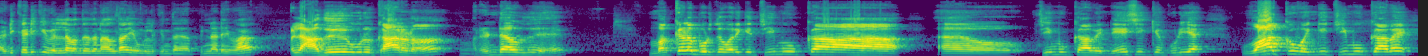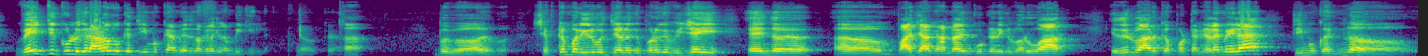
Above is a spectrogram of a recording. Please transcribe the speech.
அடிக்கடிக்கு வெளில வந்ததுனால தான் இவங்களுக்கு இந்த பின்னடைவா? இல்லை அது ஒரு காரணம். ரெண்டாவது மக்களை பொறுத்த வரைக்கும் திமுக திமுகவை நேசிக்கக்கூடிய வாக்கு வங்கி திமுகவை வைத்துக் கொள்ளுகிற அளவுக்கு திமுக மீது மக்களுக்கு நம்பிக்கை இல்லை. ஓகே. ஆ. இப்போ செப்டம்பர் இருபத்தி ஏழுக்கு பிறகு விஜய் இந்த பாஜக அண்ணாதிமுக கூட்டணிகள் வருவார் எதிர்பார்க்கப்பட்ட நிலைமையில் திமுக இன்னும்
